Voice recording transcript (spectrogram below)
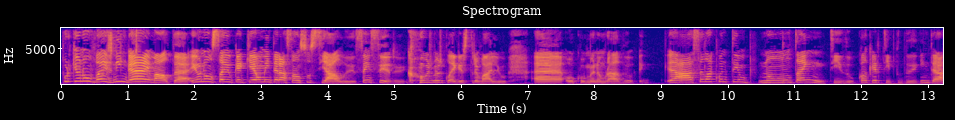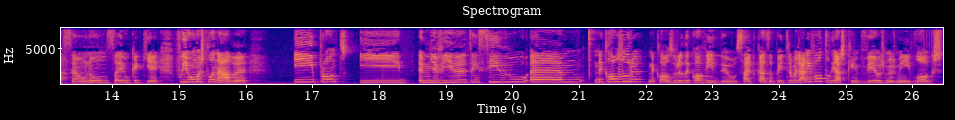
porque eu não vejo ninguém, malta! Eu não sei o que é que é uma interação social sem ser com os meus colegas de trabalho uh, ou com o meu namorado há sei lá quanto tempo. Não, não tenho tido qualquer tipo de interação, não sei o que é que é. Fui a uma esplanada e pronto, e a minha vida tem sido um, na clausura, na clausura da Covid. Eu saio de casa para ir trabalhar e volto. Aliás, quem vê os meus mini vlogs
